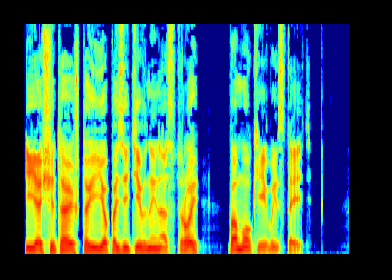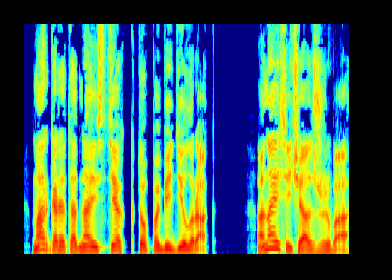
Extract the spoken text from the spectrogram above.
И я считаю, что ее позитивный настрой помог ей выстоять. Маргарет одна из тех, кто победил рак. Она и сейчас жива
